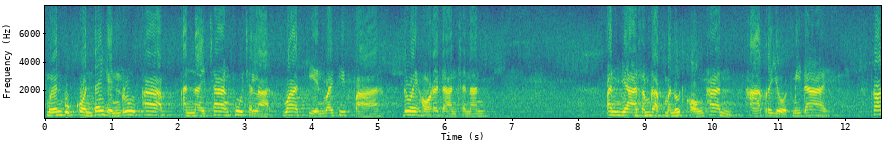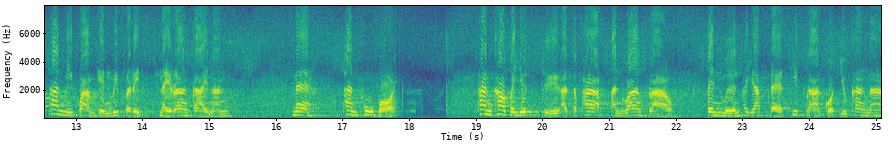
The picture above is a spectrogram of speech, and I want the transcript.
เหมือนบุคคลได้เห็นรูปภาพอันนายช่างผู้ฉลาดวาดเขียนไว้ที่ฝาด้วยหอระดานฉะนั้น ปัญญาสำหรับมนุษย์ของท่านหาประโยชน์มิได้ เพราะท่านมีความเห็นวิปริตในร่างกายนั้น แน่ท่านผู้บอด ท่านเข้าไปยึดถืออัตภาพอันว่างเปล่า เป็นเหมือนพยับแดดที่ปรากฏอยู่ข้างหน้า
